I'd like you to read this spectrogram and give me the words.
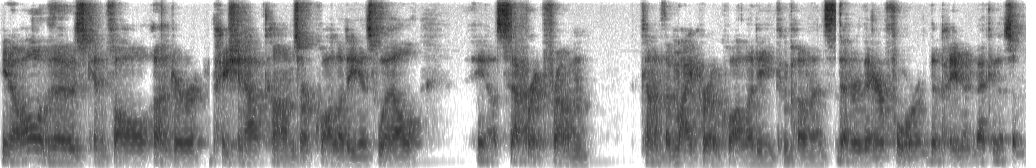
you know all of those can fall under patient outcomes or quality as well you know separate from kind of the micro quality components that are there for the payment mechanism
